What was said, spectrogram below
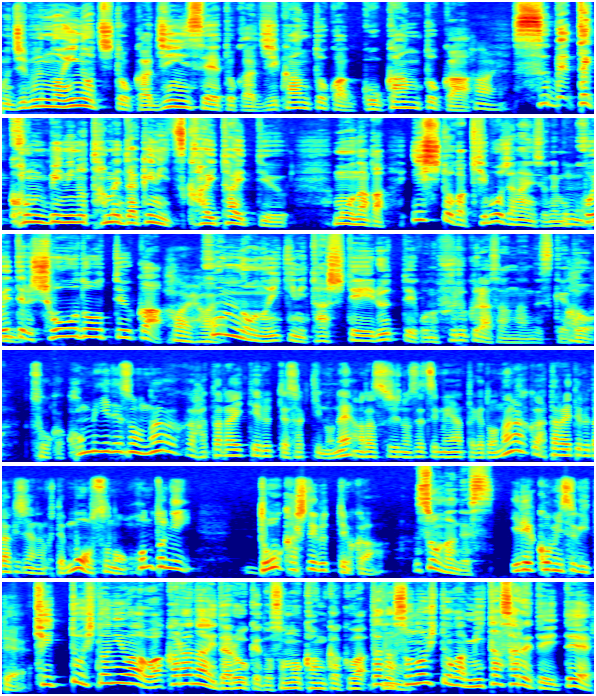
もう自分の命とか人生とか時間とか五感とか、はい。すべてコンビニのためだけに使いたいっていうもうなんか意志とか希望じゃないんですよね。もう超えてる衝動っていうか、はいはい。本能の域に達しているっていうこの古倉さんなんですけど。あそうか。コンビニでその長く働いてるってさっきのねあらすじの説明あったけど長く働いてるだけじゃなくてもうその本当に同化してるっていうかそうなんです。入れ込みすぎて。きっと人には分からないだろうけどその感覚は。ただその人が満たされていて、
